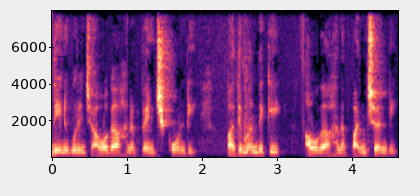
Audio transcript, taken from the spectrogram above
దీని గురించి అవగాహన పెంచుకోండి. పది మందికి అవగాహన పంచండి.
